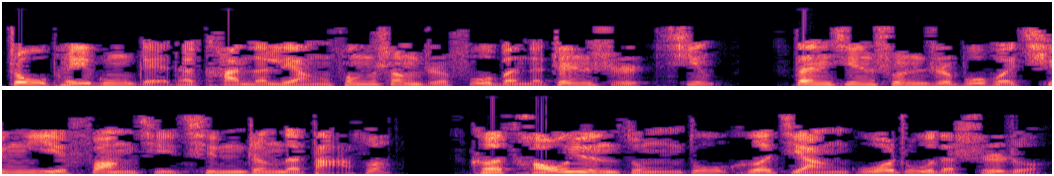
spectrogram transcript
周培公给他看的两封圣旨副本的真实性，担心顺治不会轻易放弃亲征的打算。可漕运总督和蒋国柱的使者，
